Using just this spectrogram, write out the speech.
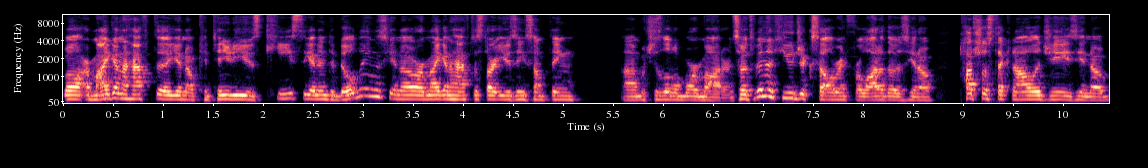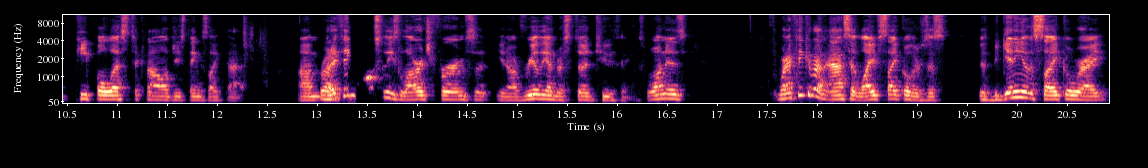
well, am I going to have to, you know, continue to use keys to get into buildings, you know, or am I going to have to start using something um, which is a little more modern? So it's been a huge accelerant for a lot of those, you know, touchless technologies, you know, people-less technologies, things like that. Um, right. But I think most of these large firms, you know, have really understood two things. One is when I think about an asset life cycle, there's this the beginning of the cycle where I,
